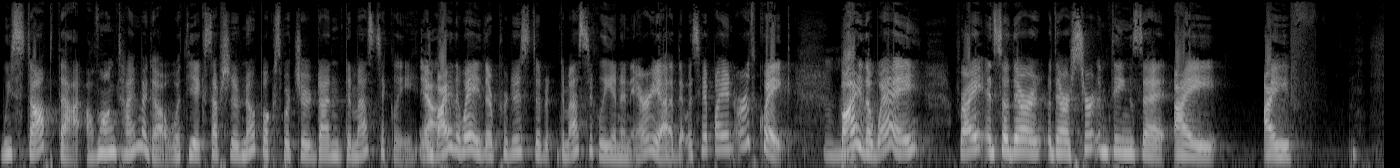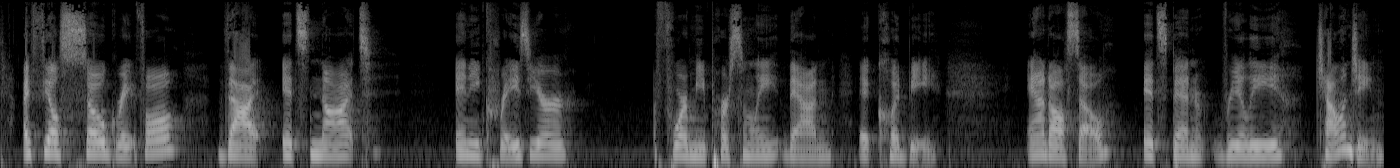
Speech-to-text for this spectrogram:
we stopped that a long time ago, with the exception of notebooks, which are done domestically. Yeah. And by the way, they're produced domestically in an area that was hit by an earthquake. Mm-hmm. By the way, right? And so there are there are certain things that I I I feel so grateful that it's not any crazier for me personally than it could be. And also, it's been really challenging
